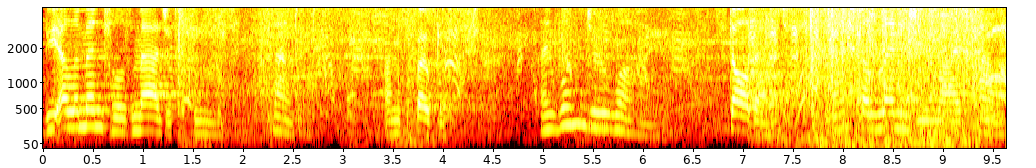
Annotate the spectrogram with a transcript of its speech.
The elemental's magic seems clouded, unfocused. I wonder why. Stall lend you my power.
